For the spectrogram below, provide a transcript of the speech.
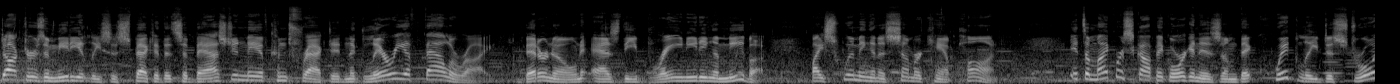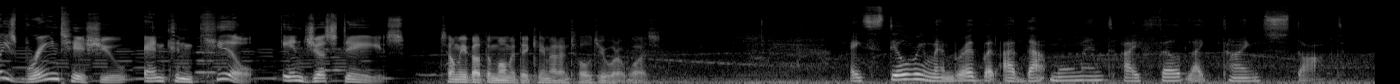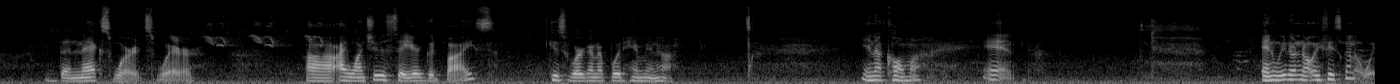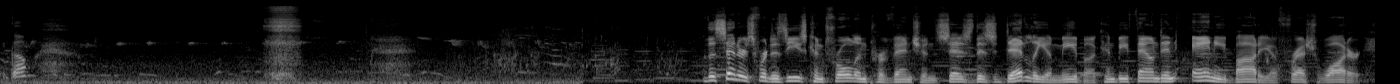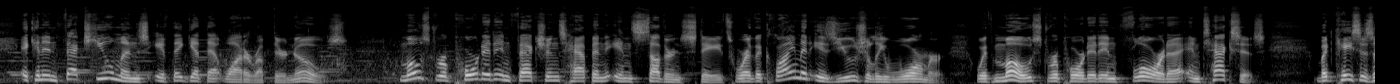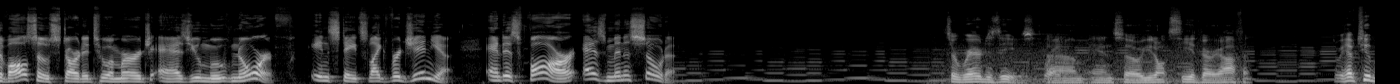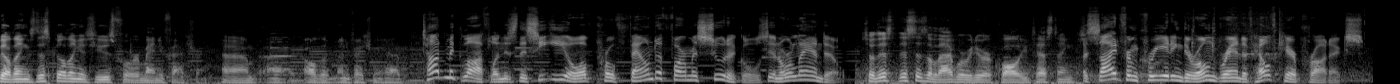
Doctors immediately suspected that Sebastian may have contracted Naegleria fowleri, better known as the brain eating amoeba, by swimming in a summer camp pond. It's a microscopic organism that quickly destroys brain tissue and can kill in just days. Tell me about the moment they came out and told you what it was. I still remember it, but at that moment, I felt like time stopped. The next words were, uh, I want you to say your goodbyes because we're going to put him in a, in a coma. And, and we don't know if he's going to wake up. The Centers for Disease Control and Prevention says this deadly amoeba can be found in any body of fresh water. It can infect humans if they get that water up their nose. Most reported infections happen in southern states where the climate is usually warmer, with most reported in Florida and Texas. But cases have also started to emerge as you move north, in states like Virginia, and as far as Minnesota. It's a rare disease, right. um, and so you don't see it very often. We have two buildings. This building is used for manufacturing, um, uh, all the manufacturing we have. Todd McLaughlin is the CEO of Profounda Pharmaceuticals in Orlando. So this, this is a lab where we do our quality testing. Aside from creating their own brand of healthcare products,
